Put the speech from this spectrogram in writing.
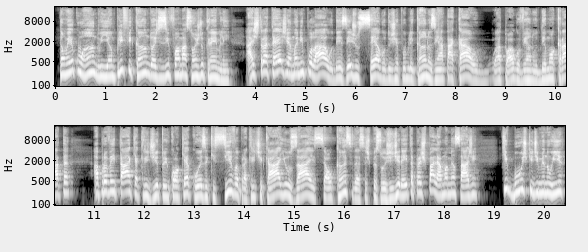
estão ecoando e amplificando as desinformações do Kremlin. A estratégia é manipular o desejo cego dos republicanos em atacar o atual governo democrata, aproveitar que acreditam em qualquer coisa que sirva para criticar e usar esse alcance dessas pessoas de direita para espalhar uma mensagem que busque diminuir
